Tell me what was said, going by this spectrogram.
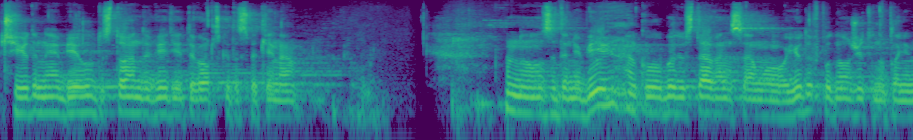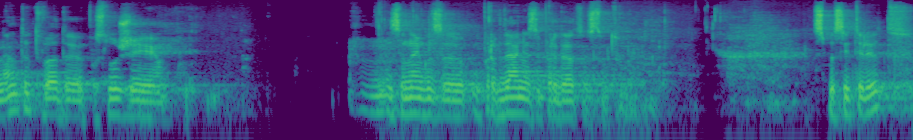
че Юда не е бил достоен да види теворската светлина. Но за да не би, ако бъде оставен само Юда в подножието на планината, това да послужи за него за оправдание за предателството. Спасителят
